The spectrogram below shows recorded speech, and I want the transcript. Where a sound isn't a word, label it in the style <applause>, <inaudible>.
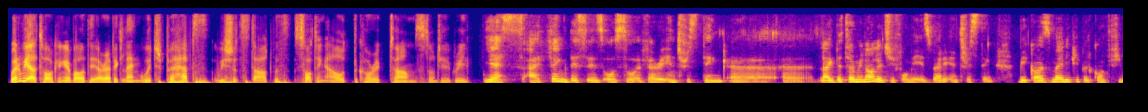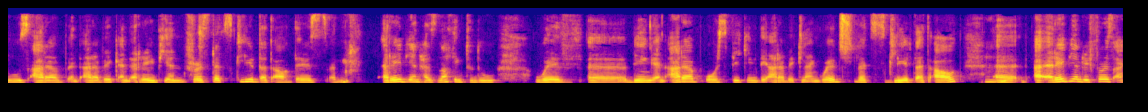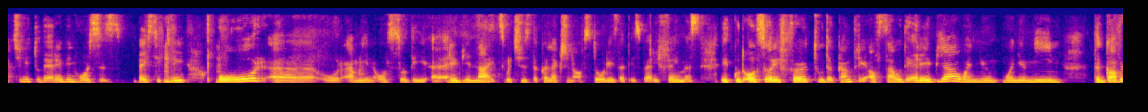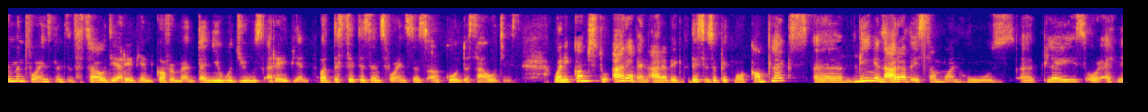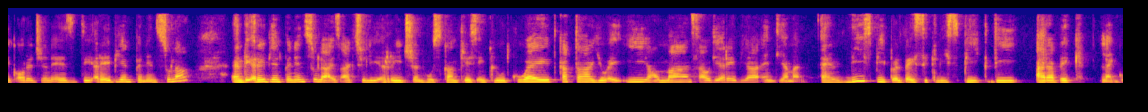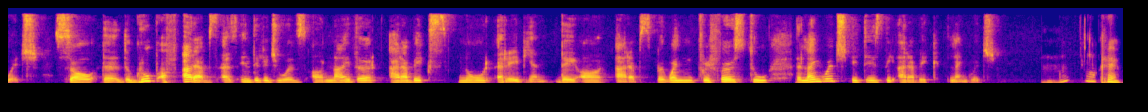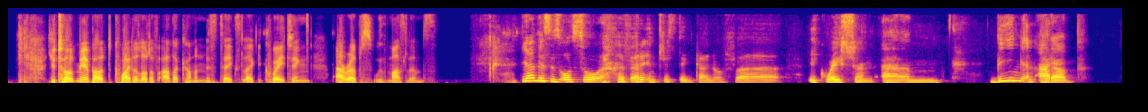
When we are talking about the Arabic language, perhaps we should start with sorting out the correct terms. Don't you agree? Yes, I think this is also a very interesting, uh, uh, like the terminology for me is very interesting because many people confuse Arab and Arabic and Arabian. First, let's clear that out. There's um, Arabian has nothing to do with uh, being an Arab or speaking the Arabic language. Let's clear that out. Mm-hmm. Uh, Arabian refers actually to the Arabian horses, basically, <laughs> or uh, or I mean also the uh, Arabian Nights, which is the collection of stories that is very famous. It could also refer to the country of Saudi Arabia when you when you mean the government, for instance, the Saudi Arabian government, then you would use Arabian. But the citizens, for instance, are called the Saudis. When it comes to Arab and Arabic, this is a bit more complex. Uh, mm-hmm. Being an Arab is someone whose uh, place or ethnic origin is the Arabian Peninsula. And the Arabian Peninsula is actually a region whose countries include Kuwait, Qatar, UAE, Oman, Saudi Arabia, and Yemen. And these people basically speak the Arabic language. So the, the group of Arabs as individuals are neither Arabics nor Arabian. They are Arabs. But when it refers to the language, it is the Arabic language. Mm-hmm. Okay. You told me about quite a lot of other common mistakes, like equating Arabs with Muslims. Yeah, this is also <laughs> a very interesting kind of uh, equation. Um, being an Arab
